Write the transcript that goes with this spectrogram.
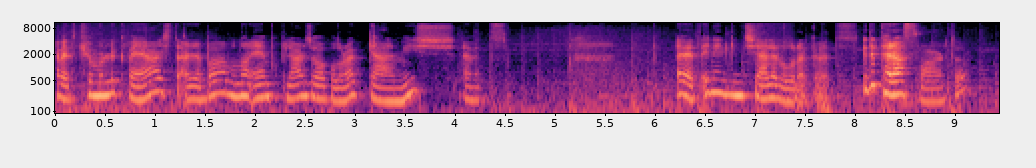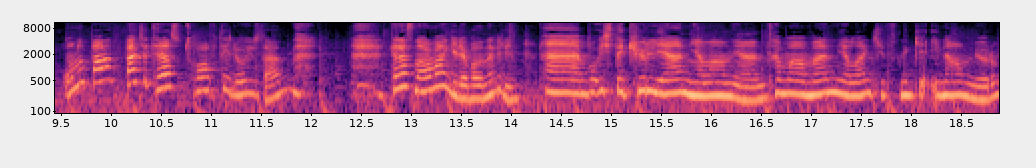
Evet kömürlük veya işte araba bunlar en popüler cevap olarak gelmiş. Evet. Evet en ilginç yerler olarak evet. Bir de teras vardı. Onu ben bence teras tuhaf değil o yüzden. Teras normal geliyor bana ne bileyim. Ha bu işte külliyen yalan yani. Tamamen yalan kesinlikle inanmıyorum.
